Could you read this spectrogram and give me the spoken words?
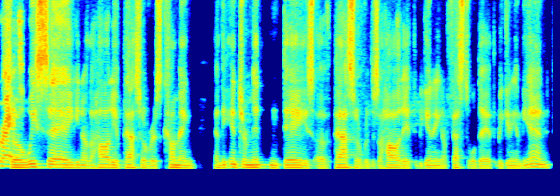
Right. So we say, you know, the holiday of Passover is coming and the intermittent days of Passover, there's a holiday at the beginning, a festival day at the beginning and the end.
